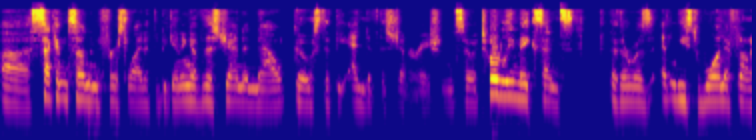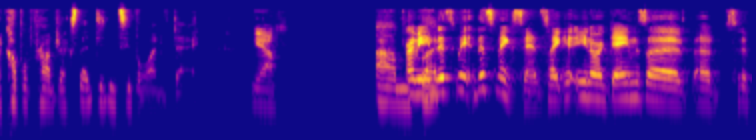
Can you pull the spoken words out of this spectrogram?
uh, Second Sun and First Light at the beginning of this gen and now Ghost at the end of this generation. So it totally makes sense that there was at least one, if not a couple projects that didn't see the light of day. Yeah. Um, I mean, but- this ma- this makes sense. Like you know, games are, are sort of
